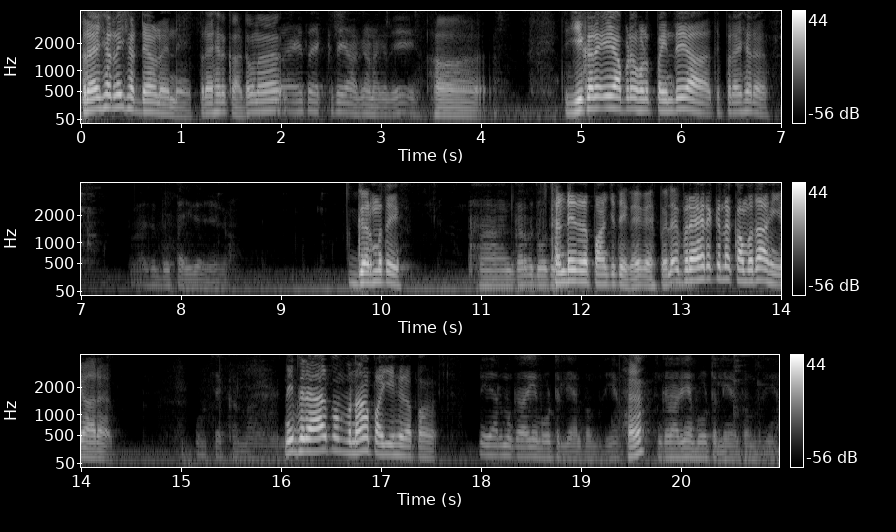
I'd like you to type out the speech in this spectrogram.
ਪ੍ਰੈਸ਼ਰ ਨਹੀਂ ਛੱਡਿਆ ਹੁਣ ਇਹਨੇ ਪ੍ਰੈਸ਼ਰ ਘੱਟ ਹੋਣਾ। ਇਹ ਤਾਂ ਇੱਕ ਤੇ ਆ ਗਿਆ ਨਾ ਕਦੇ ਹਾਂ। ਤੇ ਜੇਕਰ ਇਹ ਆਪਣੇ ਹੁਣ ਪੈਂਦੇ ਆ ਤੇ ਪ੍ਰੈਸ਼ਰ ਐਸੇ ਦੋ ਢਾਈ ਦੇ ਹੋ ਜਾਏਗਾ। ਗਰਮ ਤੇ? ਹਾਂ ਗਰਭ ਦੋ ਠੰਡੇ ਤੇ ਪੰਜ ਤੇ ਗਏ ਗਏ ਪਹਿਲੇ। ਪ੍ਰੈਸ਼ਰ ਕਿੰਨਾ ਕੰਮਦਾ ਸੀ ਯਾਰ। ਉਹ ਚੈੱਕ ਕਰਨਾ ਨਹੀਂ ਫਿਰ ਯਾਰ ਪੰਪ ਨਾ ਪਾਈਏ ਫਿਰ ਆਪਾਂ। ਨਹੀਂ ਯਾਰ ਮੈਂ ਗਰਾਰੀਆਂ ਬਹੁਤ ਢਿੱਲੀਆਂ ਪੰਪ ਦੀਆਂ। ਹੈ? ਗਰਾਰੀਆਂ ਬਹੁਤ ਢਿੱਲੀਆਂ ਪੰਪ ਦੀਆਂ।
